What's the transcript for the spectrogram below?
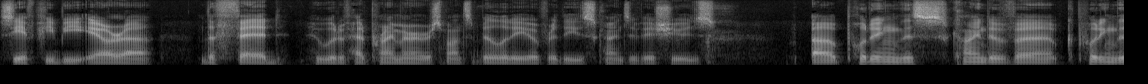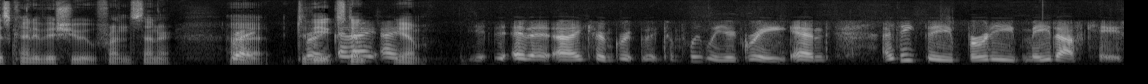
CFPB era the Fed, who would have had primary responsibility over these kinds of issues, uh, putting this kind of uh, putting this kind of issue front and center. Uh, Right, to right. the extent, I- I- yeah. and I I can agree- completely agree. And I think the Bernie Madoff case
